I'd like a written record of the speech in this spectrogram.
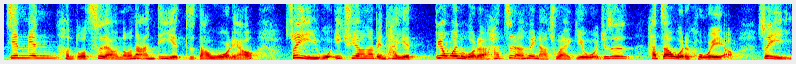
见面很多次了，然后那安迪也知道我了，所以我一去到那边，他也不用问我了，他自然会拿出来给我，就是他知道我的口味啊，所以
